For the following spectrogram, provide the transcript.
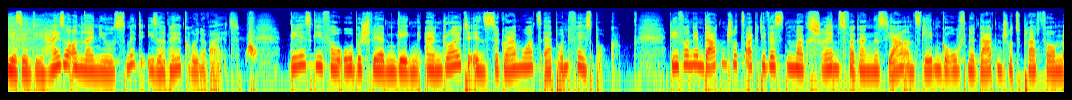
Hier sind die Heise Online News mit Isabel Grünewald. DSGVO-Beschwerden gegen Android, Instagram, WhatsApp und Facebook. Die von dem Datenschutzaktivisten Max Schrems vergangenes Jahr ins Leben gerufene Datenschutzplattform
